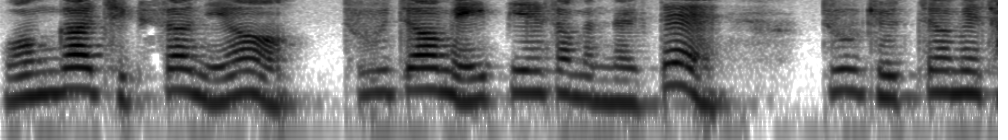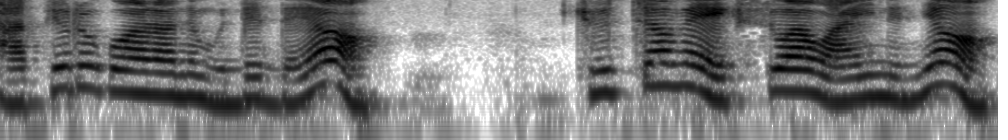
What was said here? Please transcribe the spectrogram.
원과 직선이요. 두 점 AP에서 만날 때 두 교점의 좌표를 구하라는 문제인데요. 교점의 x와 y는요.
